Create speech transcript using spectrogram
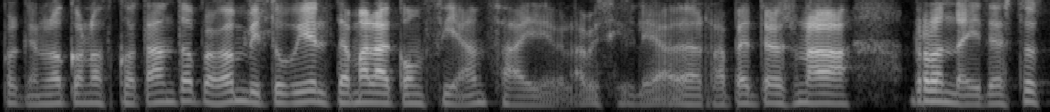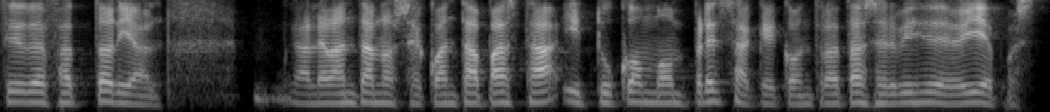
porque no lo conozco tanto, pero en B2B el tema de la confianza y la visibilidad. De repente es una ronda y de estos tíos de Factorial levanta no sé cuánta pasta y tú como empresa que contrata servicio de, oye, pues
